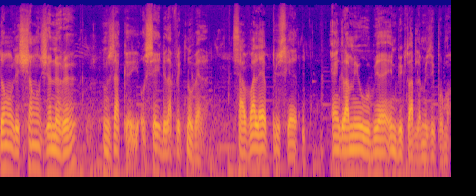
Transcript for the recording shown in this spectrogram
dont le chant généreux nous accueille au seuil de l'Afrique nouvelle. Ça valait plus qu'un Grammy ou bien une victoire de la musique pour moi,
